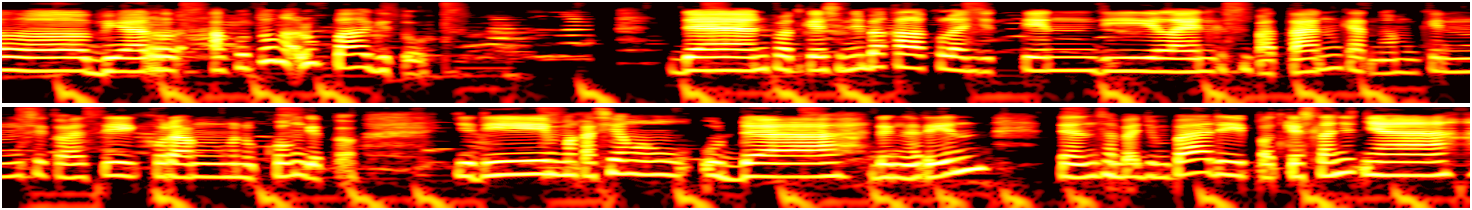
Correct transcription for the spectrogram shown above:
uh, biar aku tuh nggak lupa gitu dan podcast ini bakal aku lanjutin di lain kesempatan karena mungkin situasi kurang mendukung gitu. Jadi makasih yang udah dengerin dan sampai jumpa di podcast selanjutnya.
